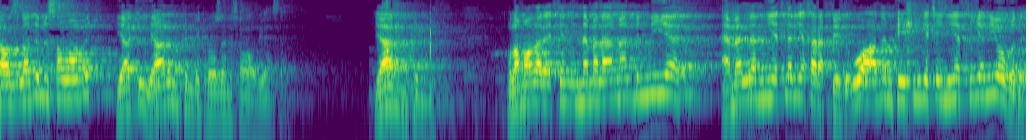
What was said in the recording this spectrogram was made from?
yoziladimi savobi yoki yarim kunlik ro'zani savobi yoziladi? Yarim kunlik. Ulamolar aytgan amallar niyatlarga qarab deydi u odam peshingacha niyat qilgani yo'q edi.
